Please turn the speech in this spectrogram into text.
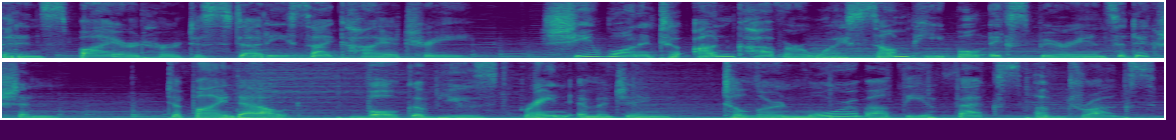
that inspired her to study psychiatry. She wanted to uncover why some people experience addiction. To find out, Volkow used brain imaging to learn more about the effects of drugs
